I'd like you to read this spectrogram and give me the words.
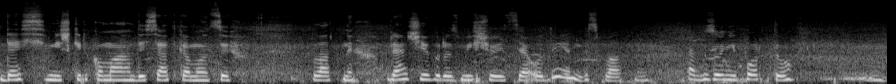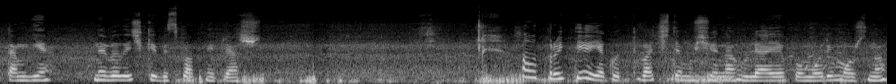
десь між кількома десятками цих платних пляжів розміщується один безплатний. Так, в зоні порту там є невеличкий безплатний пляж. А от пройти, як от бачите, мужчина гуляє по морю, можна.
